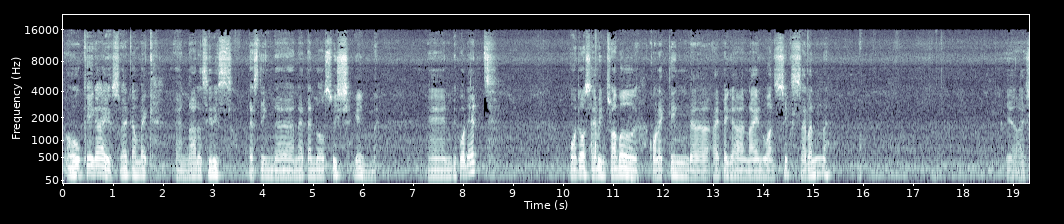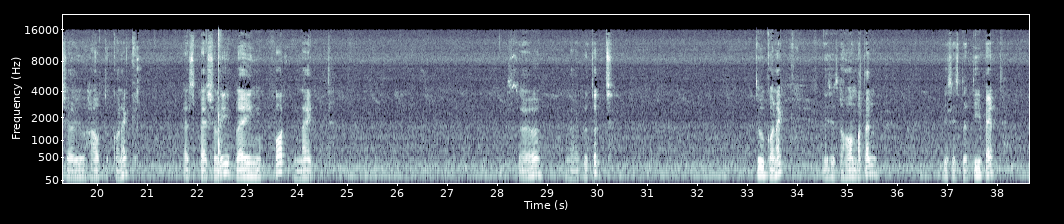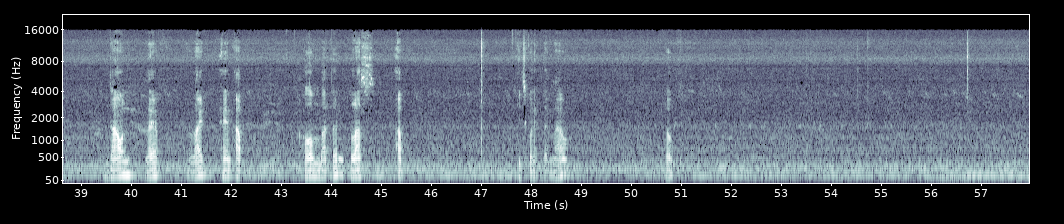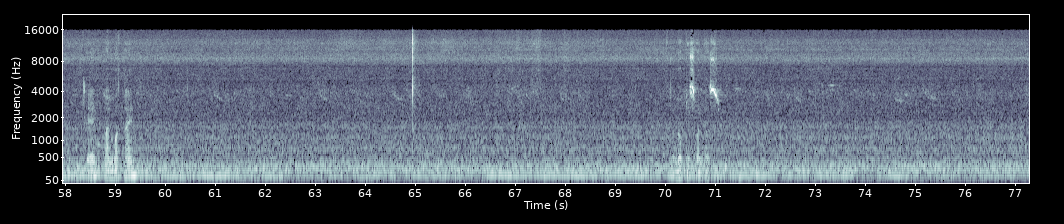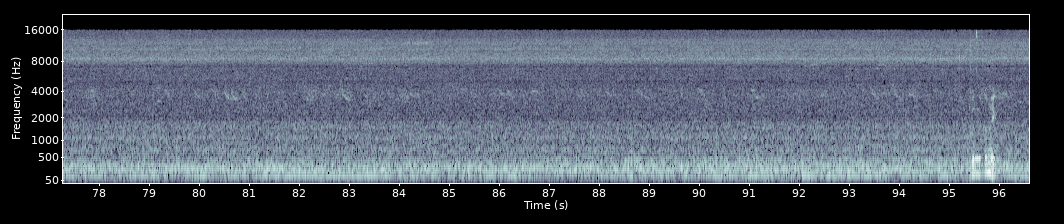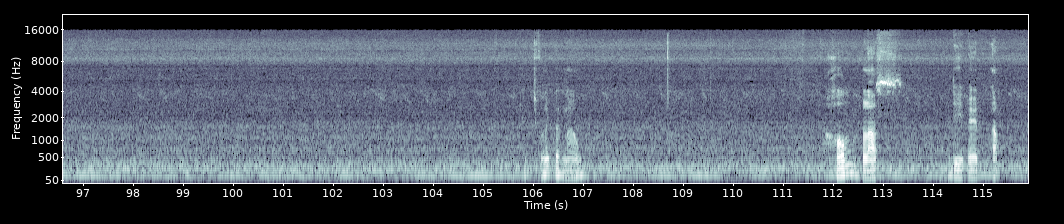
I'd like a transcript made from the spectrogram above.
Okay guys, welcome back. Another series testing the Nintendo Switch game. And before that, for those having trouble connecting the iPega 9167, here I show you how to connect, especially playing Fortnite. So Bluetooth to connect this is the home button. This is the D-pad down left right and up. Home button plus up. It's connected now. Oh. Okay one more time this one first couldn't it's that now. Home plus d-pad up.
